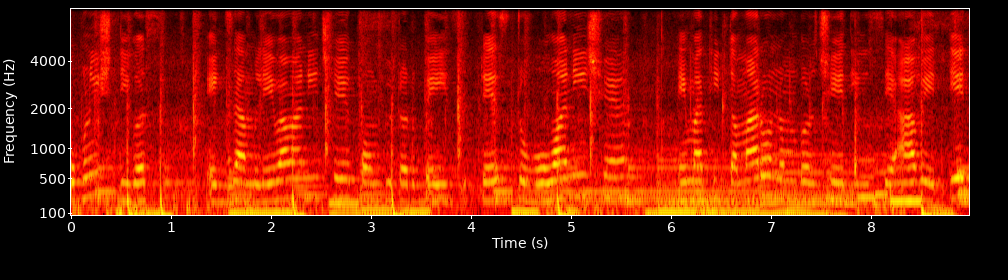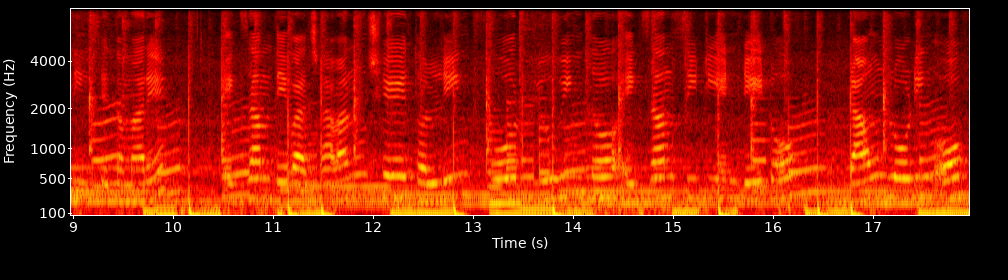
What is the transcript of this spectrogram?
ઓગણીસ દિવસ એક્ઝામ લેવાવાની છે. કોમ્પ્યુટર બેઝ ટેસ્ટ હોવાની છે. એમાંથી તમારો નંબર જે દિવસે આવે તે દિવસે તમારે એક્ઝામ દેવા જવાનું છે. The link for viewing the exam city and date of downloading of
